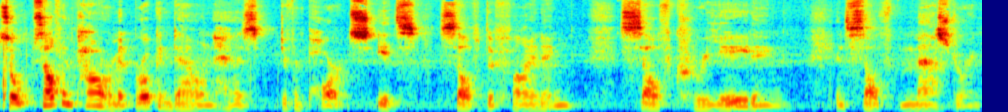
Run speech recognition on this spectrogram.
So, self empowerment broken down has different parts it's self defining, self creating, and self mastering.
